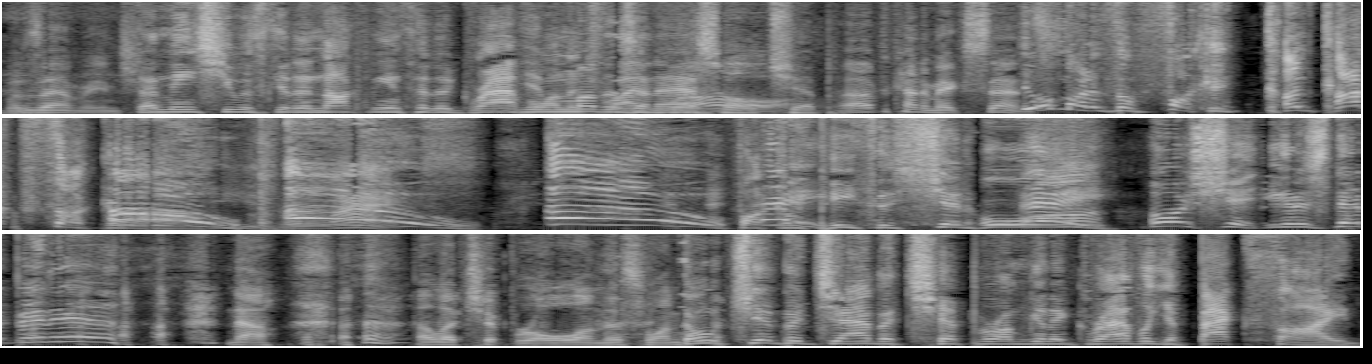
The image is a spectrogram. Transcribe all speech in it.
What does that mean? That means she was gonna knock me into the gravel. Your on the mother's an asshole, Oh, Chip. That kind of makes sense. Your mother's a fucking cunt cocksucker. Oh, oh, oh, Oh! fucking hey, piece of shit whore. Hey, oh shit, you gonna step in here? No, I'll let Chip roll on this one. Don't jibber jabber, Chipper. I'm gonna gravel your backside.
